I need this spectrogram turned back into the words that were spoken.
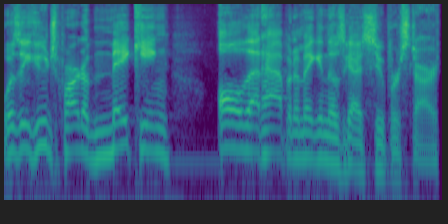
was a huge part of making all that happen and making those guys superstars.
